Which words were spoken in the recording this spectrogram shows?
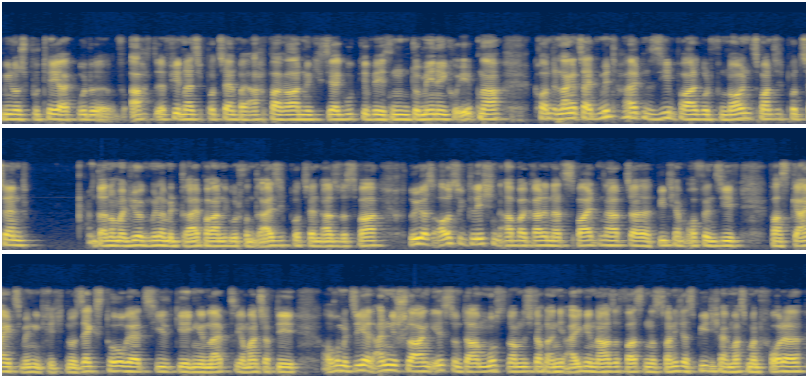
Milos Puteak wurde 8, 34 Prozent bei 8 Paraden, wirklich sehr gut gewesen. Domenico Ebner konnte lange Zeit mithalten, 7 Paraden gut von 29 Prozent. Und dann nochmal Jürgen Müller mit drei Paradenquoten von 30 Prozent. Also das war durchaus ausgeglichen, aber gerade in der zweiten Halbzeit hat Bietigheim offensiv fast gar nichts mehr hingekriegt. Nur sechs Tore erzielt gegen eine Leipziger Mannschaft, die auch mit Sicherheit angeschlagen ist und da musste man sich doch an die eigene Nase fassen. Das war nicht das Bietigheim, was man vor der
